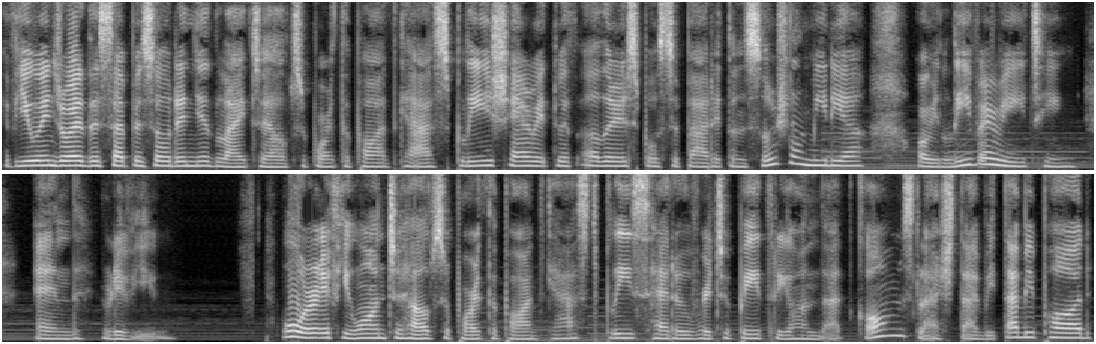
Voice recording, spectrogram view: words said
If you enjoyed this episode and you'd like to help support the podcast, please share it with others, post about it on social media, or leave a rating and review. Or if you want to help support the podcast, please head over to patreon.com slash tabitabipod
